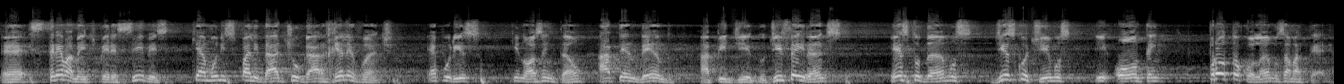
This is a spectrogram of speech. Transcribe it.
eh, extremamente perecíveis que a municipalidade julgar relevante é por isso que nós, então, atendendo a pedido de feirantes, estudamos, discutimos e ontem protocolamos a matéria.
